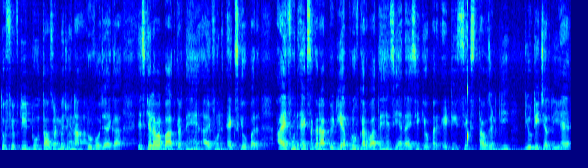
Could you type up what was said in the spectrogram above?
तो फिफ्टी टू थाउज़ेंड में जो है ना अप्रूव हो जाएगा। इसके अलावा बात करते हैं आईफोन एक्स के ऊपर। आईफोन एक्स अगर आप पीटी अप्रूव करवाते हैं सीएनआईसी के ऊपर एटी सिक्स थाउज़ेंड की ड्यूटी चल रही है।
